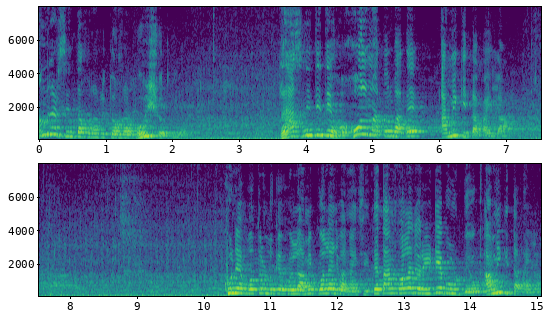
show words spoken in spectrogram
আমরার চিন্তা করার তো আমরা ভবিষ্যৎ রাজনীতিতে হকল মাতর বাদে আমি কিতা পাইলাম? খুনে পত্র লোকে কইলো আমি কলেজ বানাইছি। তে তাম কলেজের ইটে বুট দেও আমি কিতা পাইলাম?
